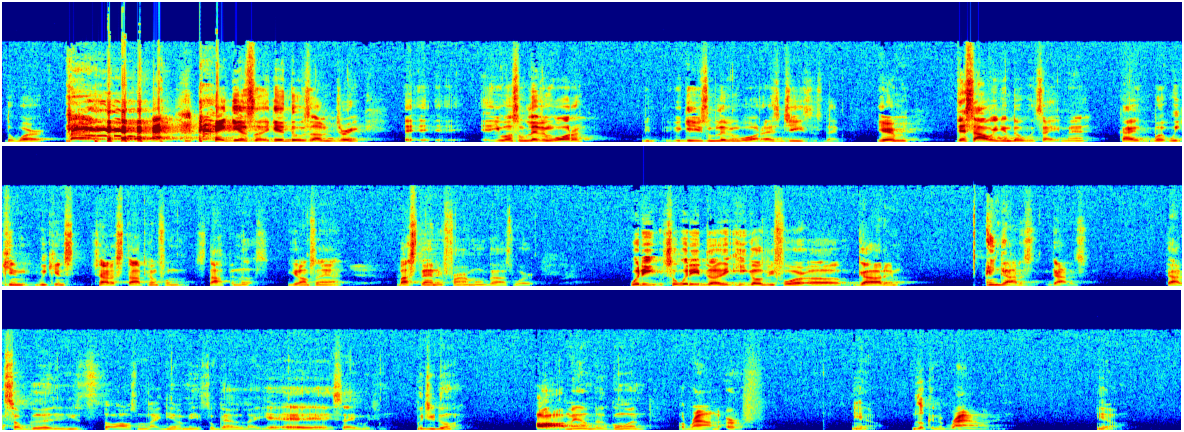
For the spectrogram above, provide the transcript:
The word. hey give give dude something to drink. Eh, eh, eh, you want some living water? We give you some living water. That's Jesus, baby. You hear me? That's all we can do with Satan, man. Okay, but we can we can try to stop him from stopping us. You know what I'm saying? By standing firm on God's word. What he so what he does? He goes before uh, God and and God is God is God is so good and he's so awesome. Like you know what I mean. So God is like, yeah, hey, hey, say what you what you doing? Oh man, I'm just going around the earth. You know, looking around and you know,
